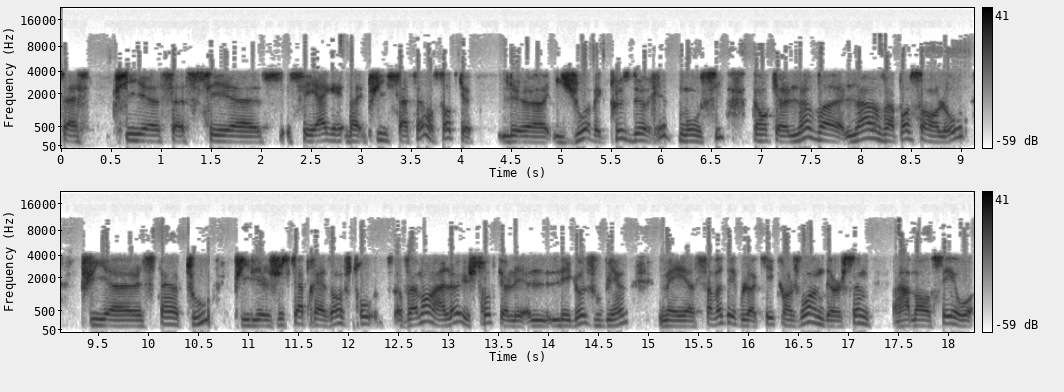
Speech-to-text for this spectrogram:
Ça, puis euh, ça, c'est, euh, c'est ben, puis ça fait en sorte que le, euh, il joue avec plus de rythme aussi. Donc l'un va l'un va pas sans l'autre. Puis c'est un tout. Puis jusqu'à présent, je trouve vraiment à l'œil, je trouve que les, les, gars jouent bien, mais ça va débloquer. Quand je vois Anderson ramasser au,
